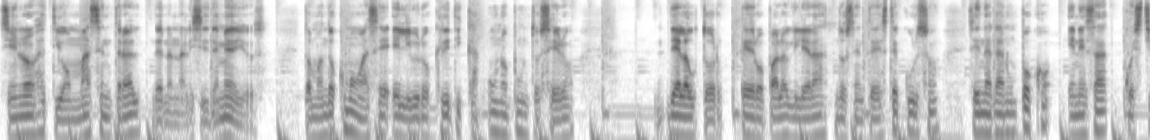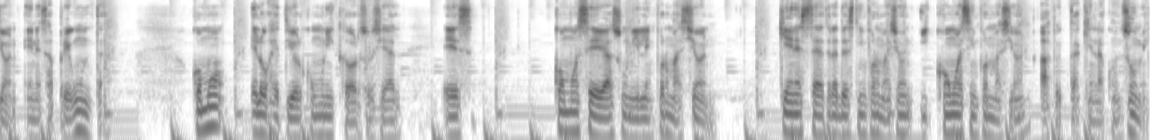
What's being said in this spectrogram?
sino el objetivo más central del análisis de medios tomando como base el libro Crítica 1.0 del autor Pedro Pablo Aguilera, docente de este curso, se indagan un poco en esa cuestión, en esa pregunta. Cómo el objetivo del comunicador social es cómo se debe asumir la información, quién está detrás de esta información y cómo esa información afecta a quien la consume.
